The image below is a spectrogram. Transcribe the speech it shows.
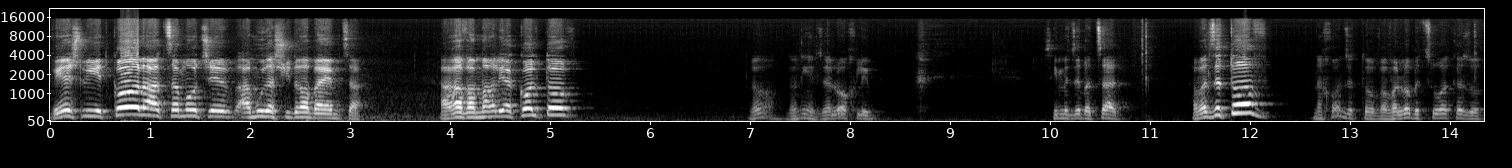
ויש לי את כל העצמות שעמוד השדרה באמצע. הרב אמר לי הכל טוב. לא, אדוני, את זה לא אוכלים. שים את זה בצד. אבל זה טוב. נכון, זה טוב, אבל לא בצורה כזאת.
